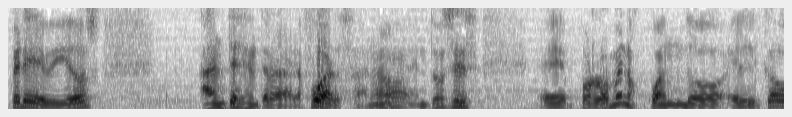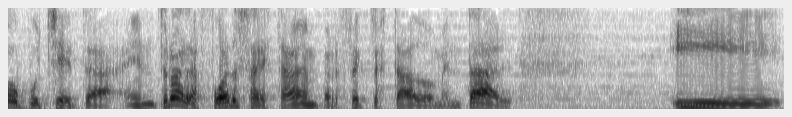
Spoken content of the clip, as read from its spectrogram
previos antes de entrar a la fuerza, ¿no? Entonces, eh, por lo menos cuando el cabo Pucheta entró a la fuerza estaba en perfecto estado mental. Y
